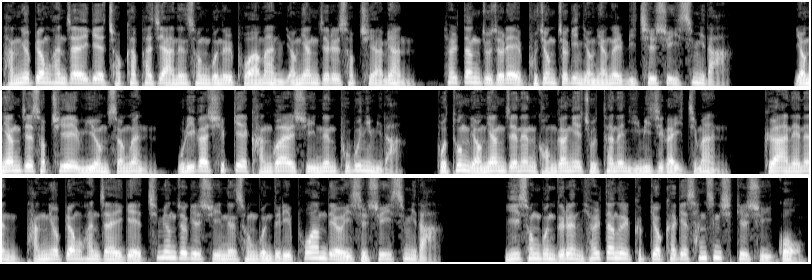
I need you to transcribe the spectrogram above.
당뇨병 환자에게 적합하지 않은 성분을 포함한 영양제를 섭취하면 혈당 조절에 부정적인 영향을 미칠 수 있습니다. 영양제 섭취의 위험성은 우리가 쉽게 간과할 수 있는 부분입니다. 보통 영양제는 건강에 좋다는 이미지가 있지만 그 안에는 당뇨병 환자에게 치명적일 수 있는 성분들이 포함되어 있을 수 있습니다. 이 성분들은 혈당을 급격하게 상승시킬 수 있고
